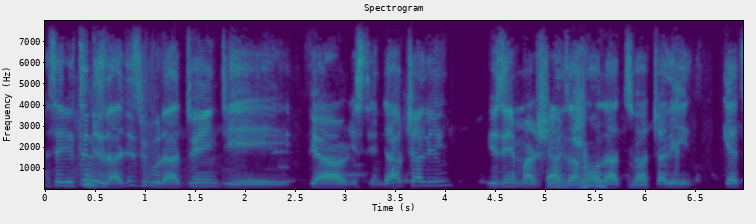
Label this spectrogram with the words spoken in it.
I say the thing is that these people that are doing the VR listing, they're actually using machines and all that to actually get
